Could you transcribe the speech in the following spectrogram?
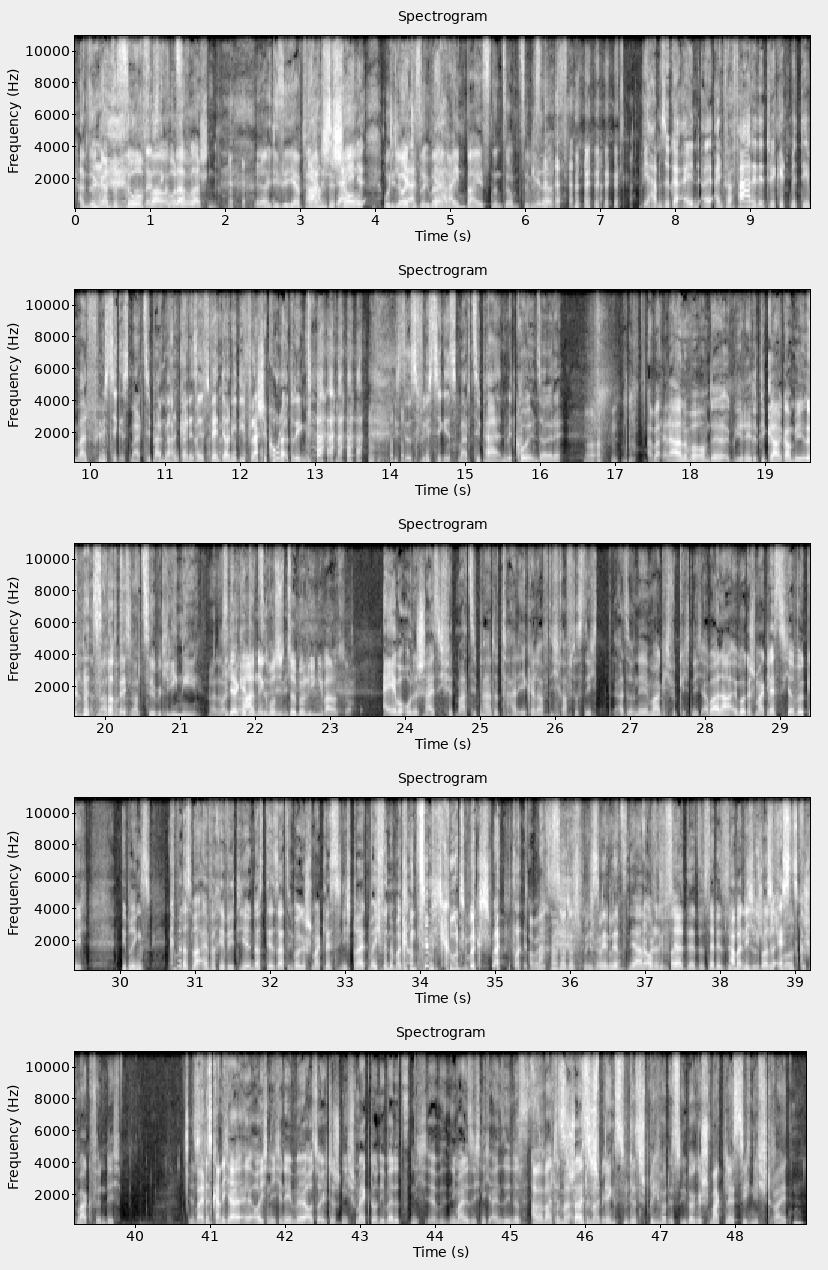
und so ein ganzes Sofa. die Colaflaschen. So. Ja. Wie diese japanische Show, eine, wo die Leute ja, so überall haben, reinbeißen und so, um zu wissen. Genau. wir haben sogar ein, ein Verfahren entwickelt, mit dem man flüssiges Marzipan machen kann. Das heißt, wenn Donny die Flasche Cola trinkt, ist das flüssiges Marzipan mit Kohlensäure. Aber Keine Ahnung, warum der irgendwie redet wie Gargamel. Das war, doch, das war Zirbellini. War das ja, genau, eine große Zirbellini war das doch. Ey, aber ohne Scheiß, ich finde Marzipan total ekelhaft. Ich raff das nicht. Also, nee, mag ich wirklich nicht. Aber na, über Geschmack lässt sich ja wirklich. Übrigens, können wir das mal einfach revidieren, dass der Satz über Geschmack lässt sich nicht streiten? Weil ich finde, man kann ziemlich gut über Geschmack streiten. Aber das ist ja das Sprichwort. Ist mir in den letzten Jahren aber aufgefallen. Das ist ja, das ist ja der Sinn aber nicht über so Essensgeschmack, finde ich. Das Weil das kann ich ja äh, euch nicht nehmen, wenn aus euch das nicht schmeckt und ihr werdet nicht, äh, in meine Sicht nicht einsehen, dass. Aber warte mal, warte mal, denkst du, das Sprichwort ist über Geschmack lässt sich nicht streiten?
